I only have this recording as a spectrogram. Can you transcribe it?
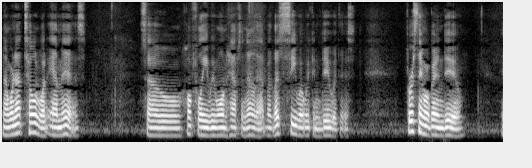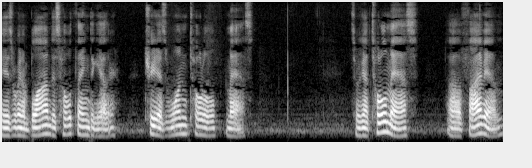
Now we're not told what M is, so hopefully we won't have to know that, but let's see what we can do with this. First thing we're going to do is we're going to blob this whole thing together, treat it as one total mass. So we've got total mass of 5m.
